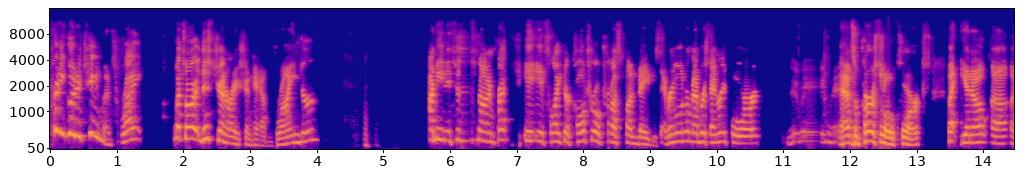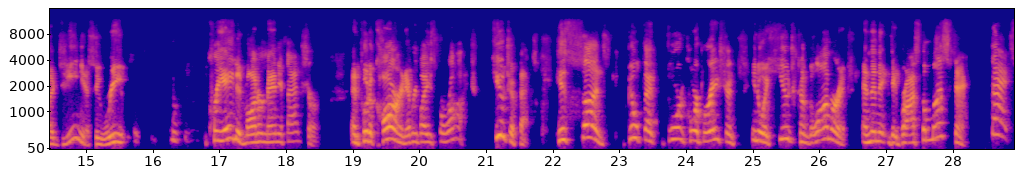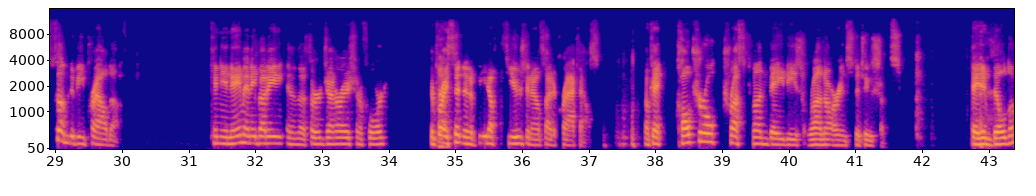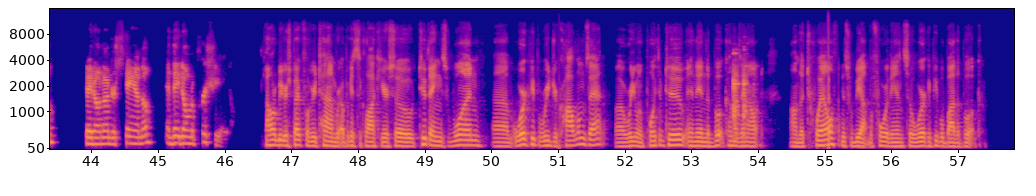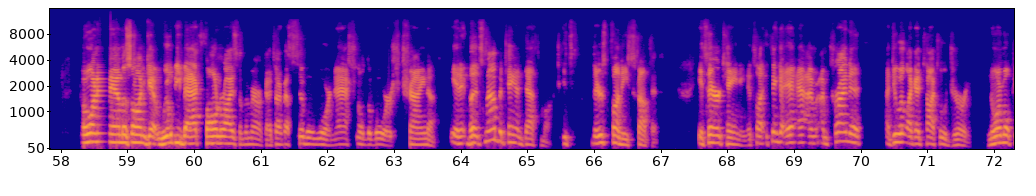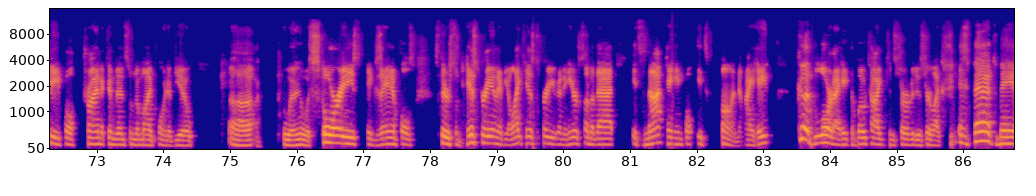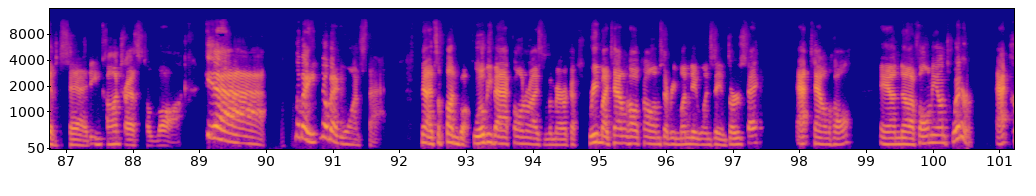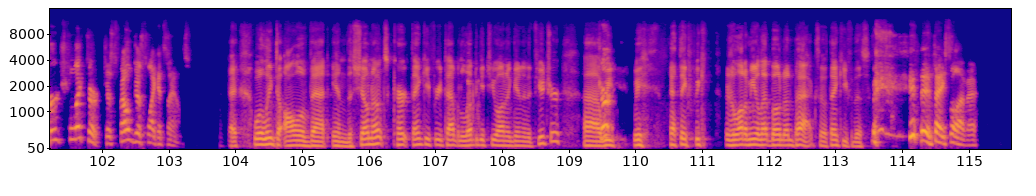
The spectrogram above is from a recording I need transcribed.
Pretty good achievements, right? What's our this generation have? Grindr. I mean, it's just not impressive. It, it's like they're cultural trust fund babies. Everyone remembers Henry Ford had some personal quirks, but you know, uh, a genius who re- created modern manufacturing. and put a car in everybody's garage. Huge effects. His sons built that Ford Corporation into a huge conglomerate, and then they, they brought us the Mustang. That's something to be proud of. Can you name anybody in the third generation of Ford? They're probably sitting in a beat up fusion outside a crack house. Okay. Cultural trust fund babies run our institutions. They didn't build them, they don't understand them, and they don't appreciate them. I want to be respectful of your time. We're up against the clock here. So, two things. One, um, where can people read your columns at? Uh, where do you want to point them to? And then the book comes out on the 12th. This will be out before then. So, where can people buy the book? Go on Amazon, get We'll Be Back, Fallen Rise of America. I talk about Civil War, national divorce, China. It, but it's not Bataan Death March. It's There's funny stuff in it. It's entertaining. It's like, I think I, I, I'm trying to, I do it like I talk to a jury. Normal people, trying to convince them to my point of view. Uh, with, with stories, examples. So there's some history, and if you like history, you're going to hear some of that. It's not painful. It's fun. I hate. Good Lord, I hate the bow tie conservatives. Are like, as Beck may have said, in contrast to Locke. Yeah, nobody, nobody wants that. Yeah, it's a fun book. We'll be back on Rise of America. Read my town hall columns every Monday, Wednesday, and Thursday at Town Hall, and uh, follow me on Twitter at Kurt Schlichter, just spelled just like it sounds. Okay. We'll link to all of that in the show notes. Kurt, thank you for your time. Would love to get you on again in the future. Uh, sure. We, we, I think we, there's a lot of meat on that bone to unpack. So thank you for this. Thanks a lot, man.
